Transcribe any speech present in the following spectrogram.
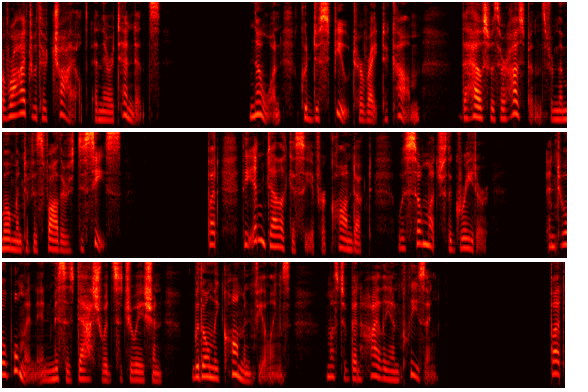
arrived with her child and their attendants. No one could dispute her right to come. The house was her husband's from the moment of his father's decease. But the indelicacy of her conduct was so much the greater, and to a woman in Mrs. Dashwood's situation, with only common feelings, must have been highly unpleasing. But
